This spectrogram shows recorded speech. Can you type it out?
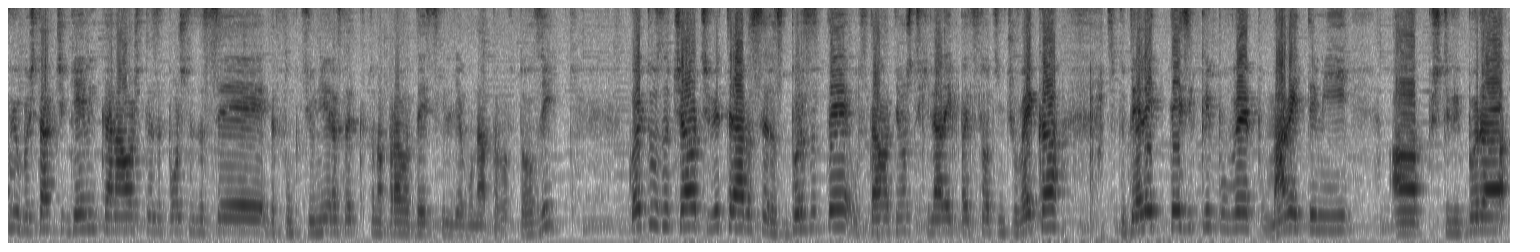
ви обещах, че гейминг канала ще започне да се да функционира след като направя 10 000 абоната в този. Което означава, че вие трябва да се разбързате, остават ни още 1500 човека. Споделяйте тези клипове, помагайте ми, ще ви бъда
